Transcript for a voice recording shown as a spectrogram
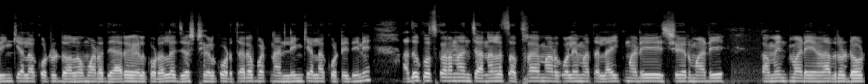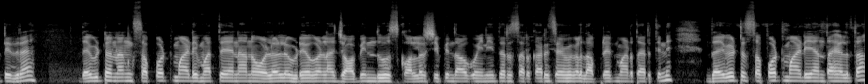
ಲಿಂಕ್ ಎಲ್ಲ ಕೊಟ್ಟು ಡೌನ್ಲೋಡ್ ಮಾಡೋದು ಯಾರೂ ಹೇಳ್ಕೊಡಲ್ಲ ಜಸ್ಟ್ ಹೇಳ್ಕೊಡ್ತಾರೆ. ಬಟ್ ನಾನು ಲಿಂಕ್ ಎಲ್ಲ ಕೊಟ್ಟಿದ್ದೀನಿ. ಅದಕ್ಕೋಸ್ಕರ ನನ್ನ ಚಾನಲ್ ಸಬ್ಸ್ಕ್ರೈಬ್ ಮಾಡ್ಕೊಳ್ಳಿ ಮತ್ತು ಲೈಕ್ ಮಾಡಿ ಶೇರ್ ಮಾಡಿ ಕಮೆಂಟ್ ಮಾಡಿ ಏನಾದರೂ ಡೌಟ್ ಇದ್ದರೆ ದಯವಿಟ್ಟು ನನಗೆ ಸಪೋರ್ಟ್ ಮಾಡಿ ಮತ್ತು ನಾನು ಒಳ್ಳೊಳ್ಳೆ ವಿಡಿಯೋಗಳನ್ನ ಜಾಬಿಂದು ಸ್ಕಾಲರ್ಶಿಪ್ಪಿಂದ ಹಾಗೂ ಇನ್ನಿತರ ಸರ್ಕಾರಿ ಸೇವೆಗಳದ್ದು ಅಪ್ಡೇಟ್ ಮಾಡ್ತಾ ಇರ್ತೀನಿ. ದಯವಿಟ್ಟು ಸಪೋರ್ಟ್ ಮಾಡಿ ಅಂತ ಹೇಳ್ತಾ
